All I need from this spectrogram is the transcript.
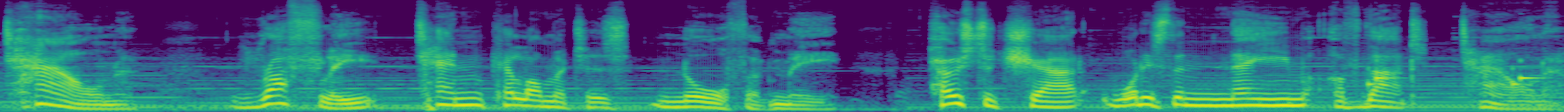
town roughly 10 kilometers north of me. Post a chat. What is the name of that town?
